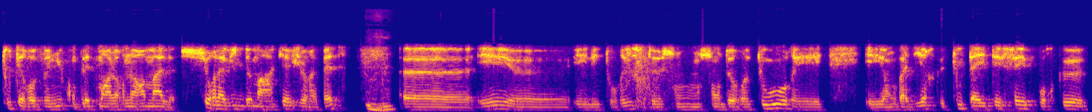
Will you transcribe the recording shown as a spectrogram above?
tout est revenu complètement à l'heure normale sur la ville de Marrakech, je répète. Mhm. Euh, et, euh, et les touristes sont, sont de retour et, et on va dire que tout a été fait pour que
